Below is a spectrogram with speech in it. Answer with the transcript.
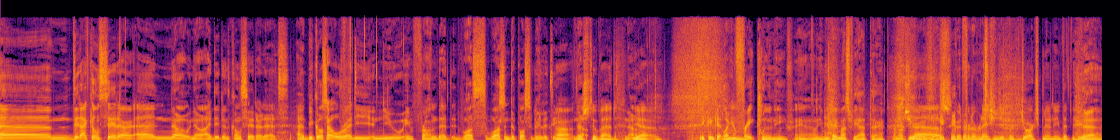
um, did I consider? Uh, no, no, I didn't consider that uh, because I already knew in front that it was wasn't the possibility. Oh, No. that's too bad. No. Yeah, You can get like a freight Clooney. You know, they must be out there. I'm not sure if that's good for the relationship with George Clooney, but Yeah.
